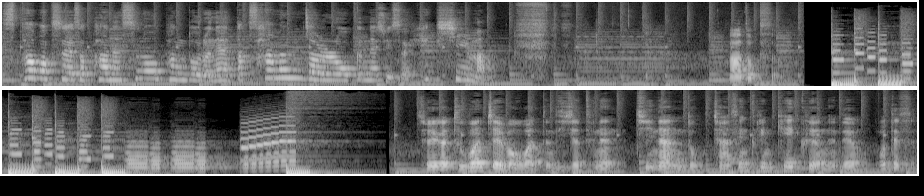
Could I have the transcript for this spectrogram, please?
스타벅스에서 파는 스노우 팡도르는 딱 3음절로 끝낼 수 있어요. 핵실망. 맛없어. 저희가 두 번째 먹어봤던 디저트는 진한 녹차 생크림 케이크였는데요. 어땠어요?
